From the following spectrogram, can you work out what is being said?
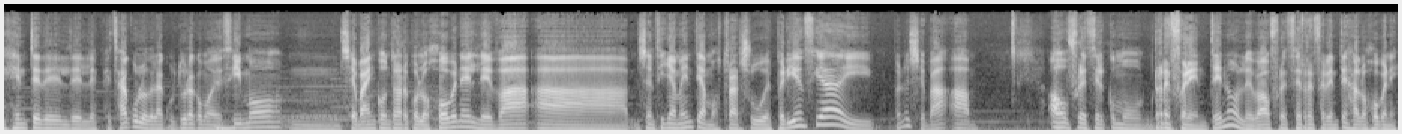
gente del, espectáculo, de la cultura, como decimos, mm, se va a encontrar con los jóvenes, les va a sencillamente a mostrar su experiencia y bueno, se va a a ofrecer como referente, ¿no? Le va a ofrecer referentes a los jóvenes.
